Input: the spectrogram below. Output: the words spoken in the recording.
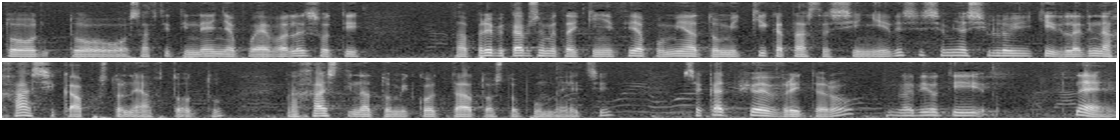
το, το, σε αυτή την έννοια που έβαλες ότι θα πρέπει κάποιος να μετακινηθεί από μια ατομική κατάσταση συνείδησης σε μια συλλογική, δηλαδή να χάσει κάπως τον εαυτό του, να χάσει την ατομικότητά του, ας το πούμε έτσι, σε κάτι πιο ευρύτερο, δηλαδή ότι, ναι,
